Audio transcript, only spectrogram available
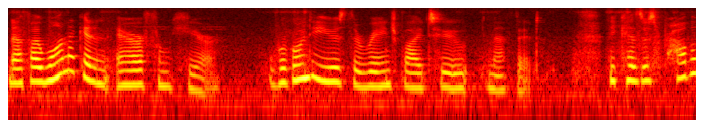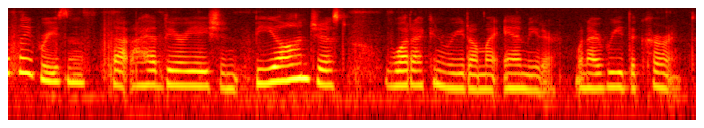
Now if I want to get an error from here, we're going to use the range by 2 method because there's probably reasons that I have variation beyond just what I can read on my ammeter when I read the current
